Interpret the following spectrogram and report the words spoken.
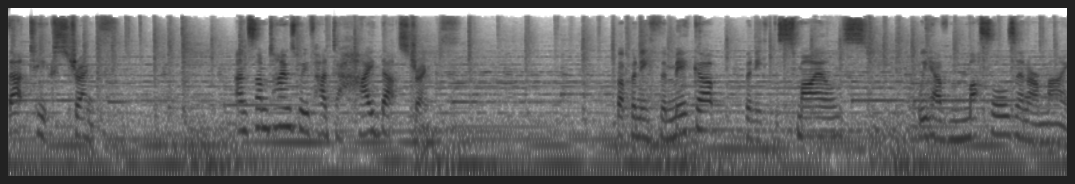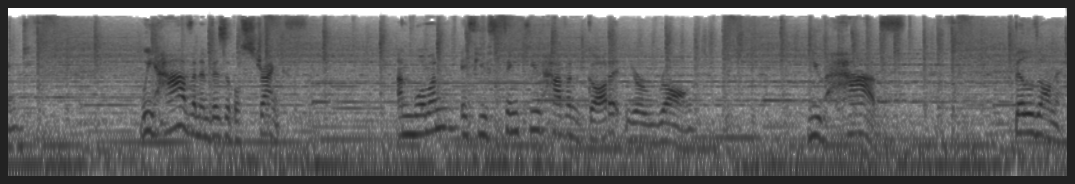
That takes strength. And sometimes we've had to hide that strength. But beneath the makeup, beneath the smiles, we have muscles in our mind. We have an invisible strength. And woman, if you think you haven't got it, you're wrong. You have. Build on it.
